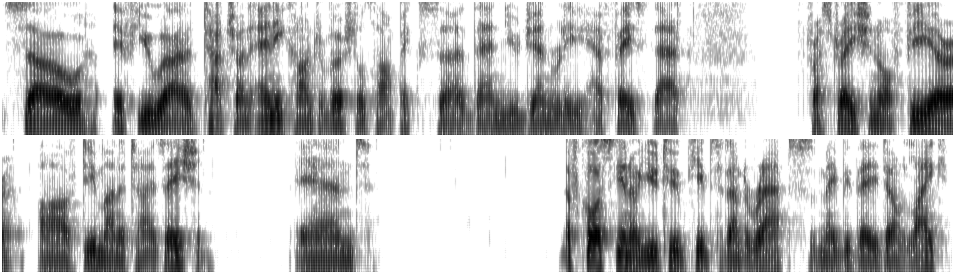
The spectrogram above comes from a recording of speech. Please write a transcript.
So, if you uh, touch on any controversial topics, uh, then you generally have faced that frustration or fear of demonetization. And of course, you know, YouTube keeps it under wraps. Maybe they don't like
